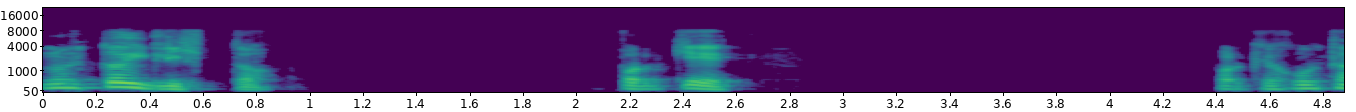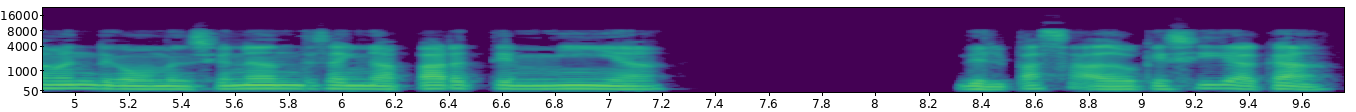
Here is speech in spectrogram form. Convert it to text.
No estoy listo. ¿Por qué? Porque justamente como mencioné antes hay una parte mía del pasado que sigue acá.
